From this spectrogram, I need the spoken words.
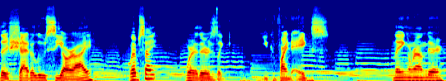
the Shadaloo CRI website, where there's like you can find eggs laying around there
